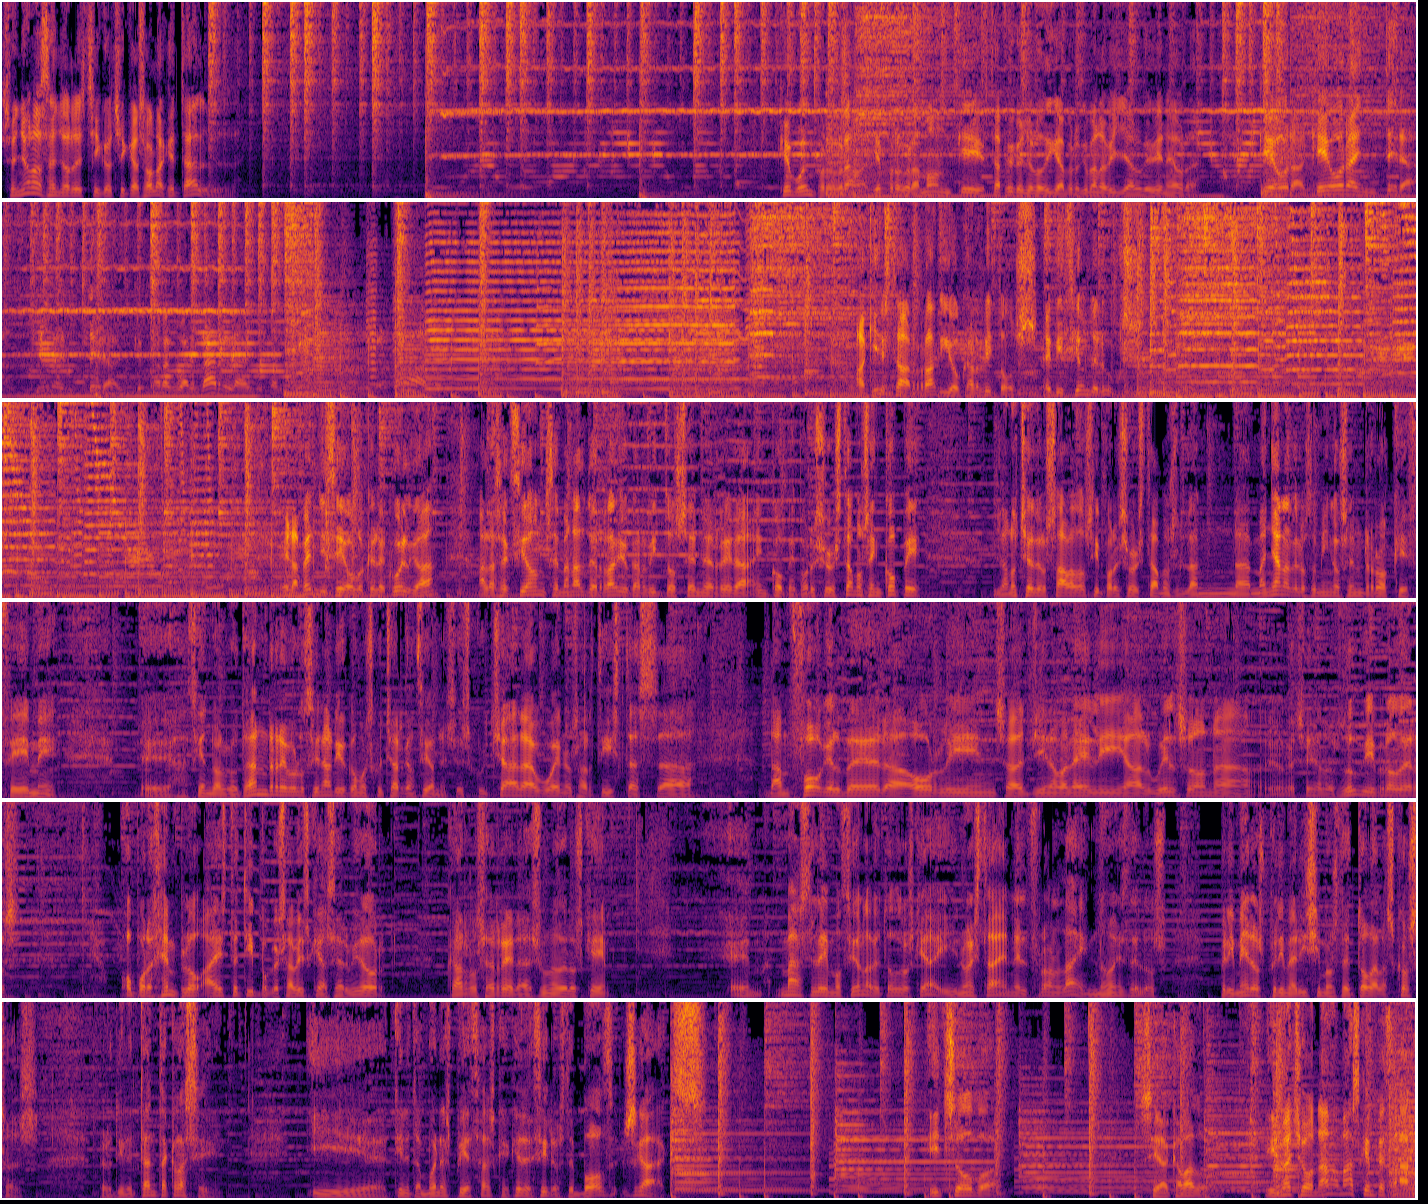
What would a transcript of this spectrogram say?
Señoras, señores, chicos, chicas, hola, ¿qué tal? Qué buen programa, qué programón, qué está feo que yo lo diga, pero qué maravilla lo que viene ahora. Qué hora, qué hora entera, qué hora entera, que para guardarla. Aquí está Radio Carlitos, edición deluxe. El apéndice o lo que le cuelga a la sección semanal de Radio Carlitos en Herrera en Cope. Por eso estamos en Cope la noche de los sábados y por eso estamos la, mañana de los domingos en Rock FM. eh, haciendo algo tan revolucionario como escuchar canciones, escuchar a buenos artistas, a Dan Fogelberg, a Orleans, a Gino Vanelli, a Al Wilson, a, yo qué sé, a los Doobie Brothers, o por ejemplo a este tipo que sabéis que a servidor, Carlos Herrera, es uno de los que eh, más le emociona de todos los que hay y no está en el front line, no es de los primeros primerísimos de todas las cosas, pero tiene tanta clase y eh, tiene tan buenas piezas que qué deciros, de Both Gags. It's over. Se ha acabado. Y no ha hecho nada más que empezar.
